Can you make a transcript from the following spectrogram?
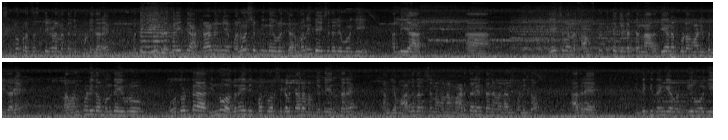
ಇಷ್ಟು ಪ್ರಶಸ್ತಿಗಳನ್ನು ತೆಗೆದುಕೊಂಡಿದ್ದಾರೆ. ಮತ್ತು ಕೇಂದ್ರ ಸಾಹಿತ್ಯ ಅಕಾಡೆಮಿಯ ಫೆಲೋಶಿಪ್ನಿಂದ ಇವರು ಜರ್ಮನಿ ದೇಶದಲ್ಲಿ ಹೋಗಿ ಅಲ್ಲಿಯ ದೇಶವನ್ನು ಸಾಂಸ್ಕೃತಿಕ ಜಗತ್ತನ್ನು ಅಧ್ಯಯನ ಕೂಡ ಮಾಡಿ ಬಂದಿದ್ದಾರೆ. ನಾವು ಅಂದ್ಕೊಂಡಿದ್ದೋ ಮುಂದೆ ಇವರು ಬಹುದೊಡ್ಡ ಇನ್ನೂ ಹದಿನೈದು, ಇಪ್ಪತ್ತು ವರ್ಷಗಳ ಕಾಲ ನಮ್ಮ ಜೊತೆ ಇರ್ತಾರೆ. ನಮಗೆ ಮಾರ್ಗದರ್ಶನವನ್ನು ಮಾಡ್ತಾರೆ ಅಂತ ನಾವೆಲ್ಲ ಅಂದ್ಕೊಂಡಿದ್ದೋ ಆದರೆ ಇದಕ್ಕಿದ್ದಂಗೆ ಅವರು ತೀರು ಹೋಗಿ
